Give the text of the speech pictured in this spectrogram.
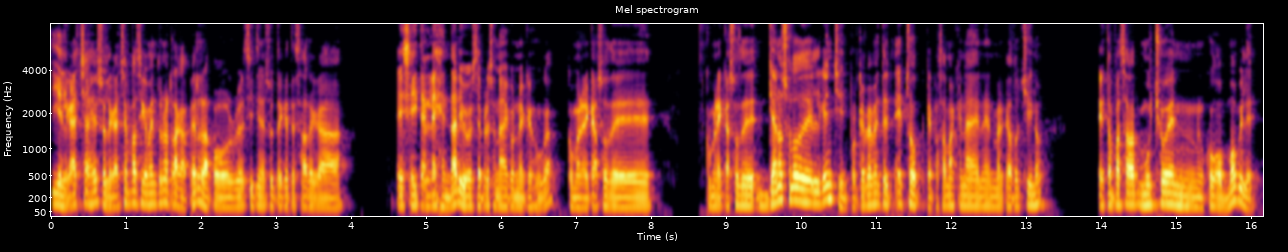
Y el gacha es eso. El gacha es básicamente una tragaperra por ver si tienes suerte que te salga ese ítem legendario, ese personaje con el que jugar. Como en el caso de. Como en el caso de. Ya no solo del Genshin, porque obviamente esto, que pasa más que nada en el mercado chino, esto pasa mucho en juegos móviles.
